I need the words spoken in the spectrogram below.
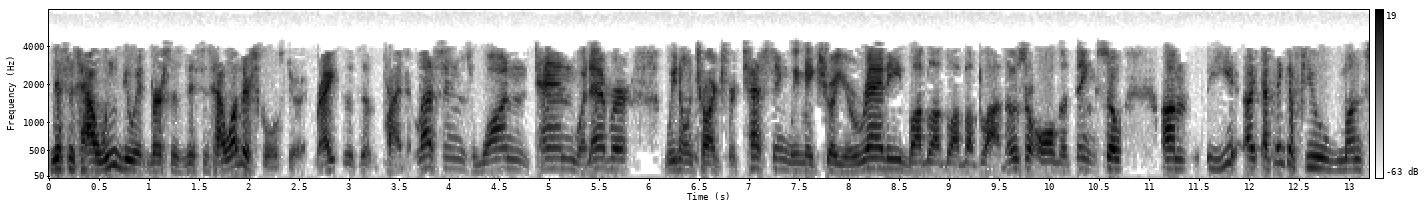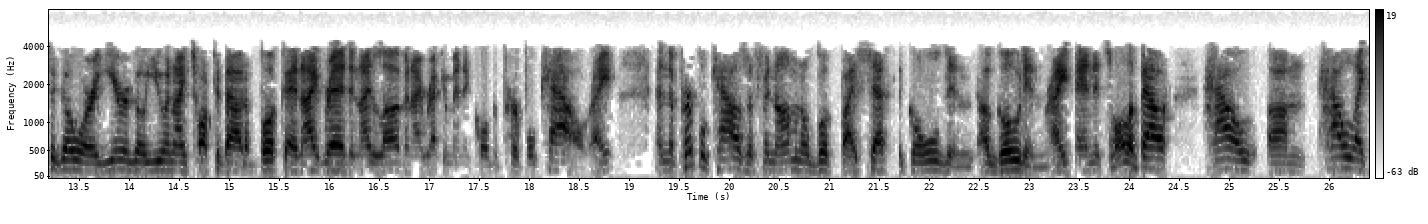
this is how we do it versus this is how other schools do it, right? The private lessons, one, ten, whatever. We don't charge for testing. We make sure you're ready, blah, blah, blah, blah, blah. Those are all the things. So, I think a few months ago or a year ago, you and I talked about a book and I read and I love and I recommend it called The Purple Cow, right? And The Purple Cow is a phenomenal book by Seth Golden, uh, Godin, right? And it's all about how, um, how like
